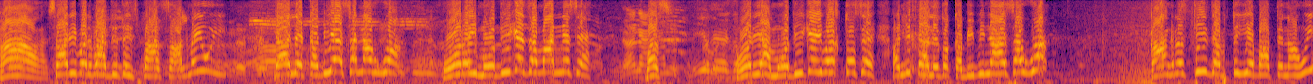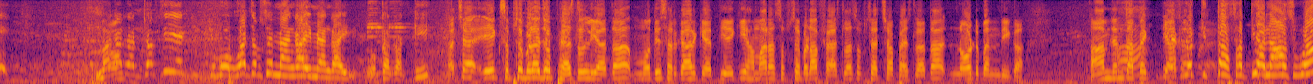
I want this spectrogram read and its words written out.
हाँ सारी बर्बादी तो इस पाँच साल में ही हुई। पहले कभी ऐसा ना हुआ। हो रही मोदी के जमाने से। बस। और रहा मोदी के ही वक्तों से अरे पहले तो कभी भी ना ऐसा हुआ। कांग्रेस थी जब तो ये बातें ना हुई। मगर जब से ये वो हुआ जब से महँगाई महँगाई वो कर रखी। अच्छा एक सबसे बड़ा जो फैसला लिया था मोदी सरकार कहती है कि हमारा सबसे बड़ा फैसला सबसे अच्छा फैसला था नोटबंदी का। आम जनता पे क्या देख लो कितना सत्यानाश हुआ।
